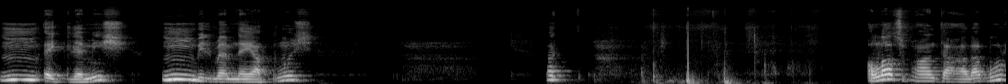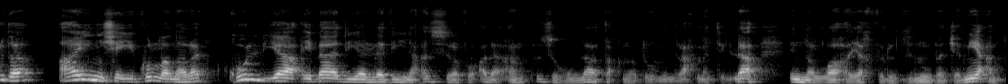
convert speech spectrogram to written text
üm eklemiş, üm bilmem ne yapmış. Bak Allah subhanahu teala burada aynı şeyi kullanarak Kul ya ibadiyellezine asrafu ala anfusuhum la taqnatu min rahmetillah. İnnallaha yaghfiru zunuba cemi'an.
